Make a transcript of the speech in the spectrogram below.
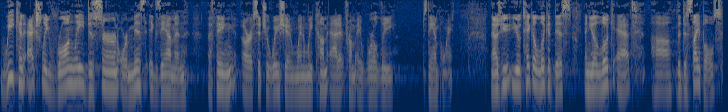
we can actually wrongly discern or mis-examine a thing or a situation when we come at it from a worldly standpoint. Now, as you, you take a look at this and you look at uh, the disciples,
